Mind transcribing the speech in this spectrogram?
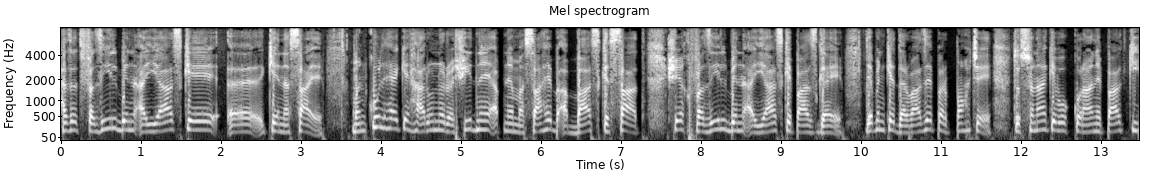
حضرت فضیل بن ایاس کے کے نسائے منقول ہے کہ ہارون الرشید نے اپنے مصاحب عباس کے ساتھ شیخ فضیل بن ایاس کے پاس گئے۔ جب ان کے دروازے پر پہنچے تو سنا کہ وہ قرآن پاک کی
